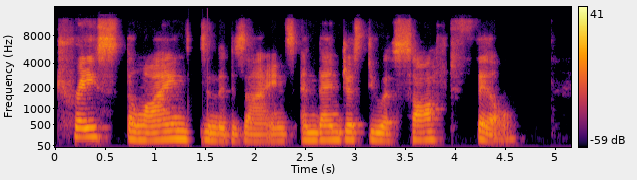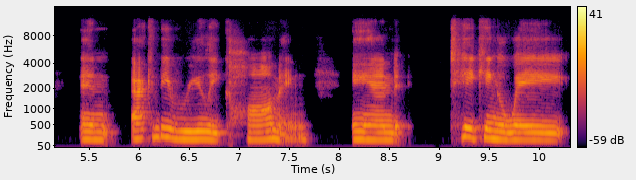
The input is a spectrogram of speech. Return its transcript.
trace the lines in the designs and then just do a soft fill. And that can be really calming and taking away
